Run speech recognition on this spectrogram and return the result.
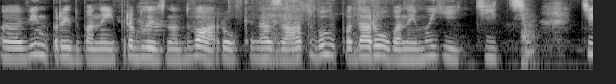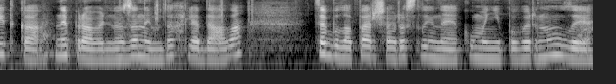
е, він придбаний приблизно 2 роки назад, був подарований моїй тітці. Тітка неправильно за ним доглядала. Це була перша рослина, яку мені повернули,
